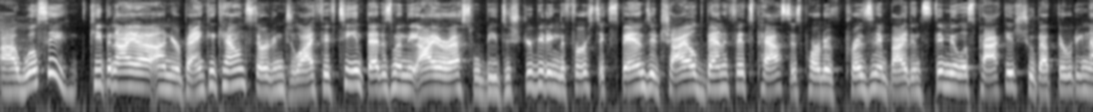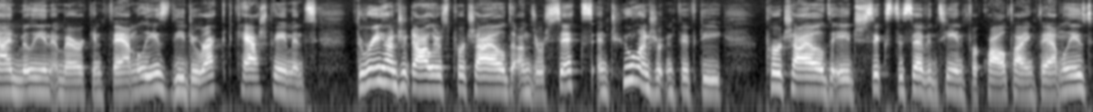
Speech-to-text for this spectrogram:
Uh, we'll see. Keep an eye uh, on your bank account starting July 15th. That is when the IRS will be distributing the first expanded child benefits passed as part of President Biden's stimulus package to about 39 million American families. The direct cash payments, $300 per child under six and 250 per child age 6 to 17 for qualifying families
